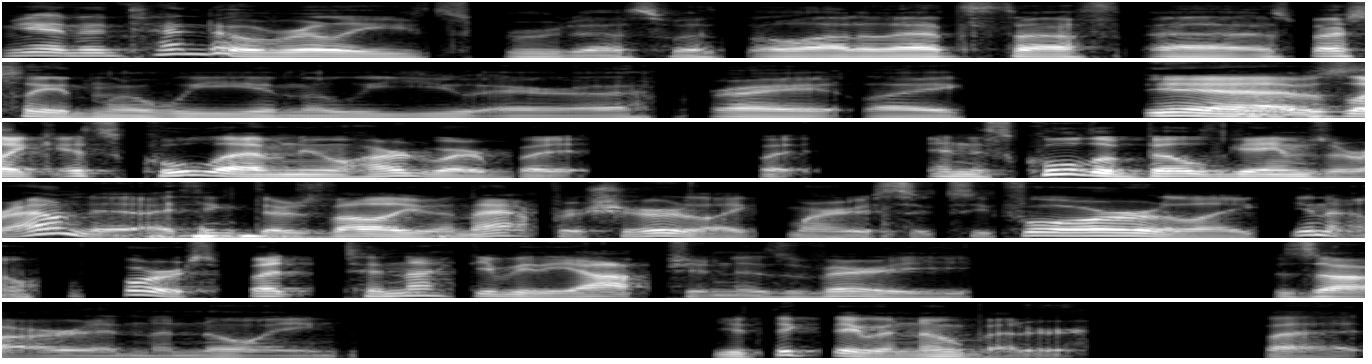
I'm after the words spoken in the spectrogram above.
Yeah, Nintendo really screwed us with a lot of that stuff, uh, especially in the Wii and the Wii U era, right? Like, Yeah, It it was- was like it's cool to have new hardware, but but and it's cool to build games around it. I think there's value in that for sure, like Mario 64, like you know, of course. But to not give you the option is very bizarre and annoying. You'd think they would know better, but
